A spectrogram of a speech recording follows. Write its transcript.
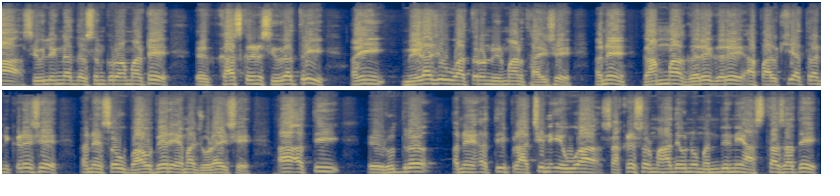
આ શિવલિંગના દર્શન કરવા માટે ખાસ કરીને શિવરાત્રિ અહીં મેળા જેવું વાતાવરણ નિર્માણ થાય છે અને ગામમાં ઘરે ઘરે આ પાલખી યાત્રા નીકળે છે અને સૌ ભાવભેર એમાં જોડાય છે. આ અતિ રુદ્ર અને અતિ પ્રાચીન એવું આ સાંકળેશ્વર મહાદેવનું મંદિરની આસ્થા સાથે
